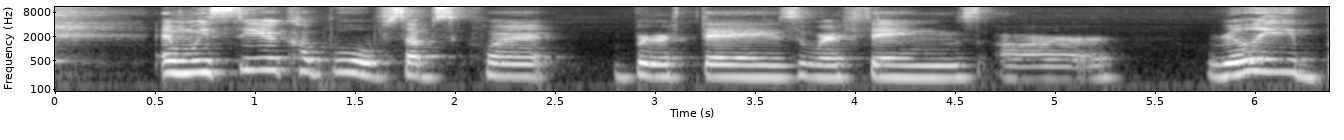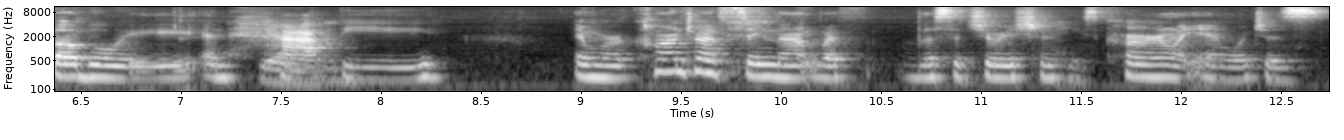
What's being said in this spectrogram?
and we see a couple of subsequent birthdays where things are really bubbly and happy. Yeah. And we're contrasting that with the situation he's currently in, which is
